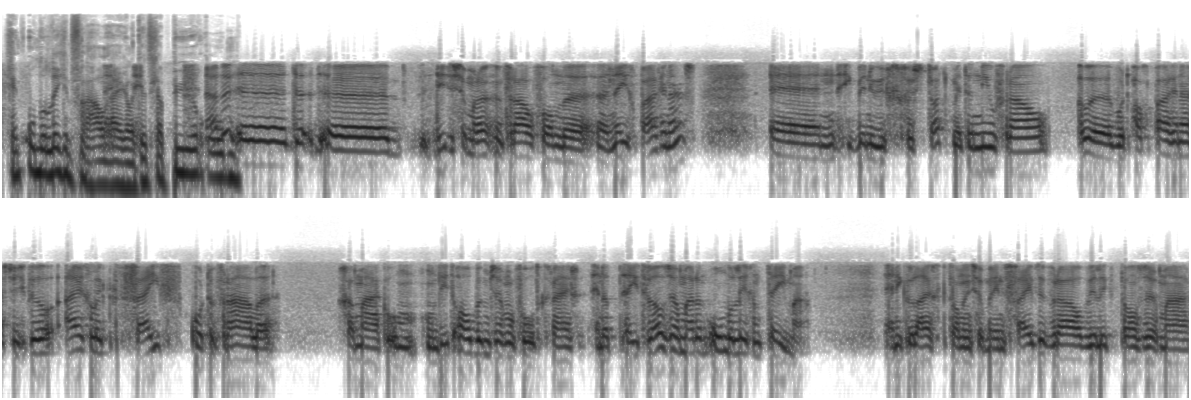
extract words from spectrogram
Geen onderliggend verhaal nee, eigenlijk. Nee. Het gaat puur nou, om... De, uh, de, de, dit is zeg maar een verhaal van negen pagina's. En ik ben nu gestart met een nieuw verhaal. Het wordt acht pagina's. Dus ik wil eigenlijk vijf korte verhalen gaan maken om, om dit album zeg maar, vol te krijgen. En dat heeft wel zeg maar, een onderliggend thema. En ik wil eigenlijk dan in, in het vijfde verhaal wil ik dan zeg maar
